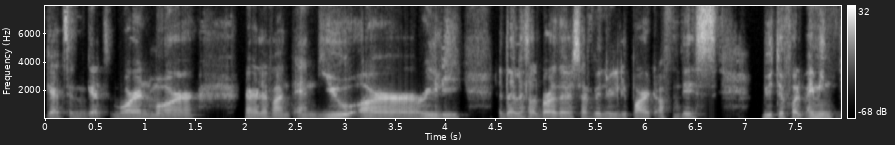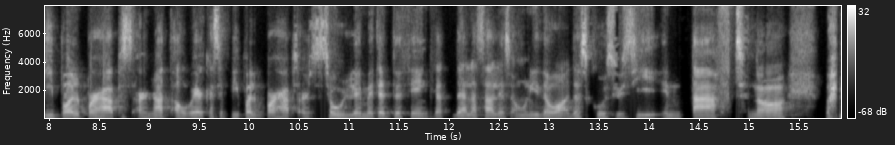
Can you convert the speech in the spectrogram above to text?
gets and gets more and more relevant and you are really the De La Salle brothers have been really part of this beautiful. I mean, people perhaps are not aware because people perhaps are so limited to think that De La Salle is only the one, the schools you see in Taft, no? But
